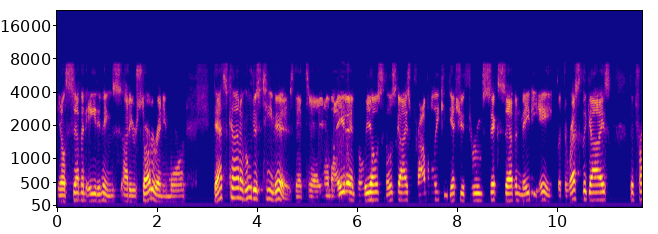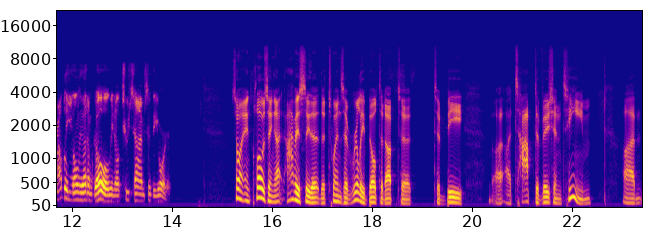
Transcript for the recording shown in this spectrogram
you know seven eight innings out of your starter anymore. That's kind of who this team is. That uh, you know Maeda and Berrios, those guys probably can get you through six, seven, maybe eight. But the rest of the guys, they're probably only let them go you know two times through the order. So, in closing, obviously the, the Twins have really built it up to to be a, a top division team. Um,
